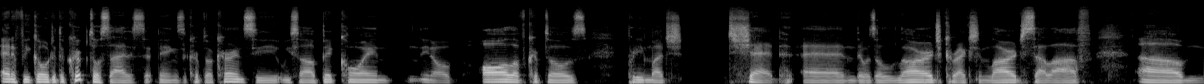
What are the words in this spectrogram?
And if we go to the crypto side of things, the cryptocurrency, we saw Bitcoin, you know, all of cryptos pretty much shed and there was a large correction large sell-off um,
